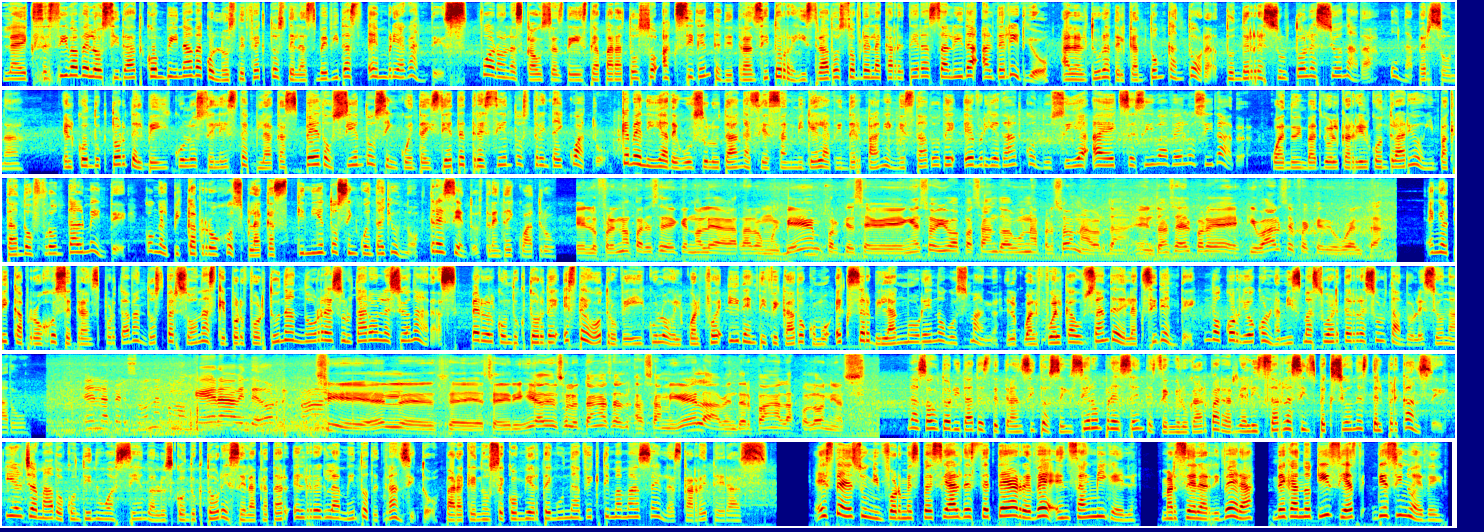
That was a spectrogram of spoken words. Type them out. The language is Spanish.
La excesiva velocidad combinada con los defectos de las bebidas embriagantes fueron las causas de este aparatoso accidente de tránsito registrado sobre la carretera salida al delirio, a la altura del cantón Cantora, donde resultó lesionada una persona. El conductor del vehículo celeste placas P257-334, que venía de Usulután hacia San Miguel a vender pan en estado de ebriedad, conducía a excesiva velocidad cuando invadió el carril contrario impactando frontalmente con el pickup rojos placas 551-334. Eh, los frenos parece que no le agarraron muy bien porque en eso iba pasando a una persona, ¿verdad? Entonces él por esquivarse fue que dio vuelta. En el pickup rojo se transportaban dos personas que por fortuna no resultaron lesionadas, pero el conductor de este otro vehículo, el cual fue identificado como Exer Vilán Moreno Guzmán, el cual fue el causante del accidente, no corrió con la misma suerte resultando lesionado. La persona como que era vendedor de pan. Sí, él eh, se, dirigía de Usulután a San Miguel a vender pan a las colonias. Las autoridades de tránsito se hicieron presentes en el lugar para realizar las inspecciones del percance y el llamado continúa siendo a los conductores el acatar el reglamento de tránsito para que no se convierta en una víctima más en las carreteras. Este es un informe especial de este TRV en San Miguel. Marcela Rivera, Mega Noticias 19.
